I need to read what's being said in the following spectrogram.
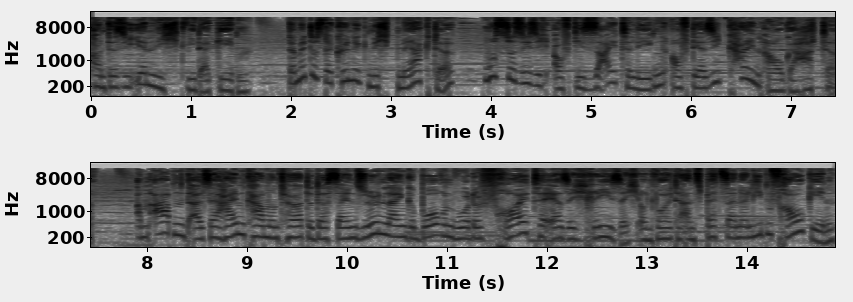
konnte sie ihr nicht wiedergeben. Damit es der König nicht merkte, musste sie sich auf die Seite legen, auf der sie kein Auge hatte. Am Abend, als er heimkam und hörte, dass sein Söhnlein geboren wurde, freute er sich riesig und wollte ans Bett seiner lieben Frau gehen,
